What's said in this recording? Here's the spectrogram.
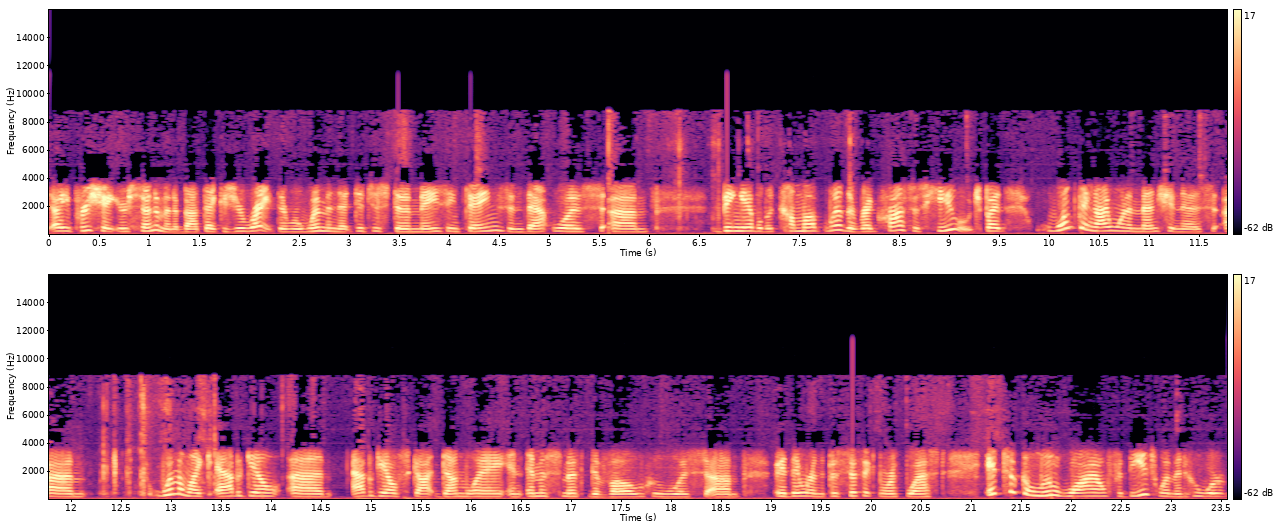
I, I appreciate your sentiment about that because you're right. There were women that did just did amazing things, and that was um, being able to come up. Well, the Red Cross is huge, but one thing I want to mention is um, women like Abigail uh, Abigail Scott Duniway and Emma Smith DeVoe, who was um, they were in the Pacific Northwest. It took a little while for these women who were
